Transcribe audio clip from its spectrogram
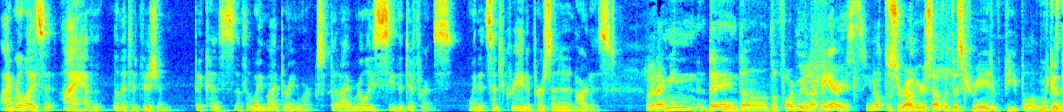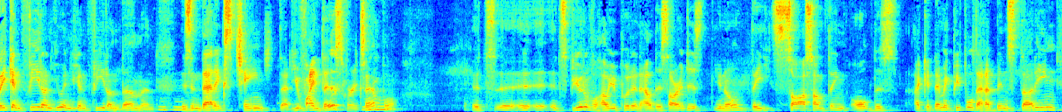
I realize that I have a limited vision because of the way my brain works, but I really see the difference when it's a creative person and an artist. But I mean, the the the formula there is you know to surround yourself with this creative people mm-hmm. because they can feed on you and you can feed on them, and mm-hmm. it's in that exchange that you find this, for example. Mm-hmm. It's uh, it, it's beautiful how you put it. How this artist, you know, they saw something. All this academic people that had been studying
